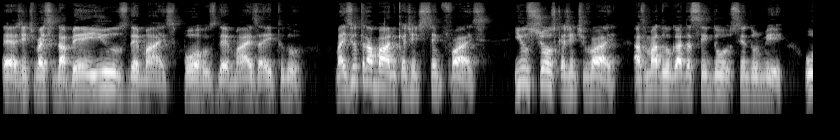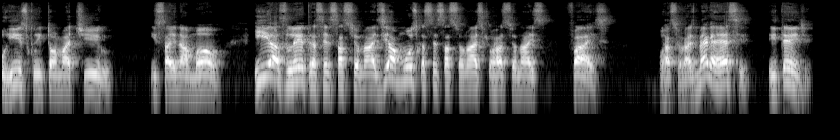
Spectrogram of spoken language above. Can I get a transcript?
É, a gente vai se dar bem e os demais? Porra, os demais aí tudo. Mas e o trabalho que a gente sempre faz? E os shows que a gente vai? As madrugadas sem, do, sem dormir? O risco em tomar tiro, em sair na mão? E as letras sensacionais? E a música sensacionais que o Racionais faz? O Racionais merece, entende?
